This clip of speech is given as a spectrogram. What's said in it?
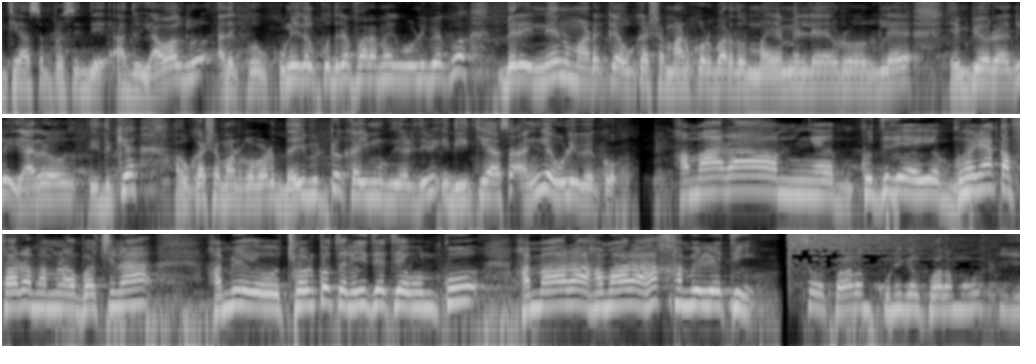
ಇತಿಹಾಸ ಪ್ರಸಿದ್ಧಿ. ಅದು ಯಾವಾಗಲೂ ಅದಕ್ಕೆ ಕುಣಿಗಲ್ ಕುದುರೆ ಫಾರಮಾಗಿ ಉಳಿಬೇಕು. ಬೇರೆ ಇನ್ನೇನು ಮಾಡೋಕ್ಕೆ ಅವಕಾಶ ಮಾಡಿಕೊಡ್ಬಾರ್ದು. ಮ ಎಂ ಎಲ್ ಎ ಅವರಾಗಲಿ ಎಂ ಪಿ ಅವರಾಗಲಿ ಯಾರೋ ಇದಕ್ಕೆ ಅವಕಾಶ ಮಾಡ್ಕೊಬಾರ್ದು ದಯವಿಟ್ಟು ಕೈ ಮುಗಿದು ಹೇಳ್ತೀವಿ ಇದು ಇತಿಹಾಸ ಹಂಗೆ ಉಳಿಬೇಕು. ಹಮಾರ ಕುದುರೆ ಗೋಣ್ಯಾಕ ಫಾರಮ್ ಹಮ್ನ ಬಚನಾ हम लोग बचना हमें वो छोड़ को तो नहीं देते उनको हमारा हमारा हक हमें लेती ಫಾರಮ್ ಕುಣಿಗಲ್ ಫಾರಮ್ಮು ಈ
